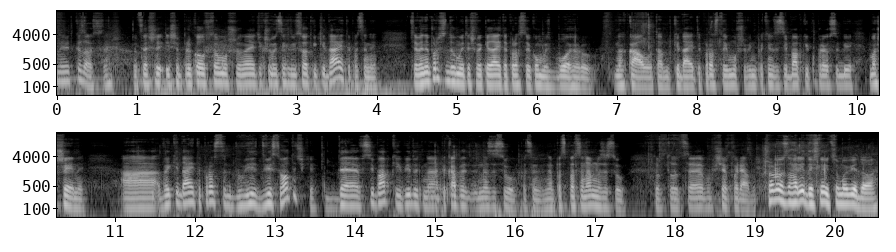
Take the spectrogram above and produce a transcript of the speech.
не відказався. Це ще і ще прикол в тому, що навіть якщо ви цих дві сотки кидаєте, пацани, це ви не просто думаєте, що ви кидаєте просто якомусь блогеру на каву, там кидаєте просто йому, що він потім за ці бабки купив собі машини. А ви кидаєте просто дві, дві соточки, де всі бабки підуть на пікапи на ЗСУ, пацани, на пац- пацанам на ЗСУ. Тобто це взагалі порядок. Що ми взагалі дійшли в цьому відео?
